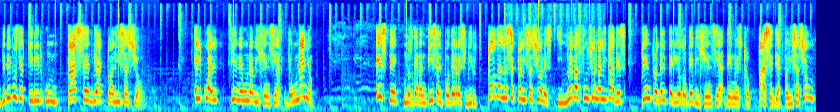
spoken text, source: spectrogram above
debemos de adquirir un pase de actualización, el cual tiene una vigencia de un año. Este nos garantiza el poder recibir todas las actualizaciones y nuevas funcionalidades dentro del periodo de vigencia de nuestro pase de actualización.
